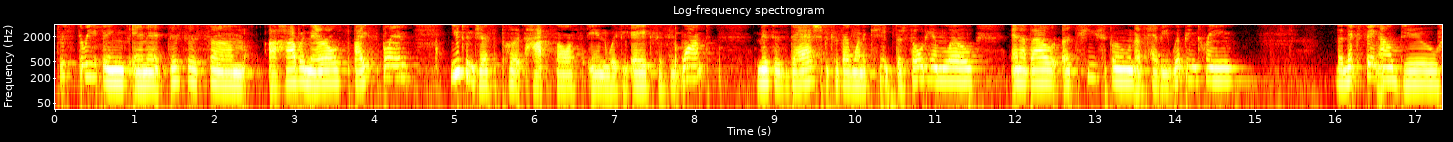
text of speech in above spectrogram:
just three things in it. This is some a habanero spice blend. You can just put hot sauce in with the eggs if you want. Mrs. Dash, because I want to keep the sodium low, and about a teaspoon of heavy whipping cream. The next thing I'll do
